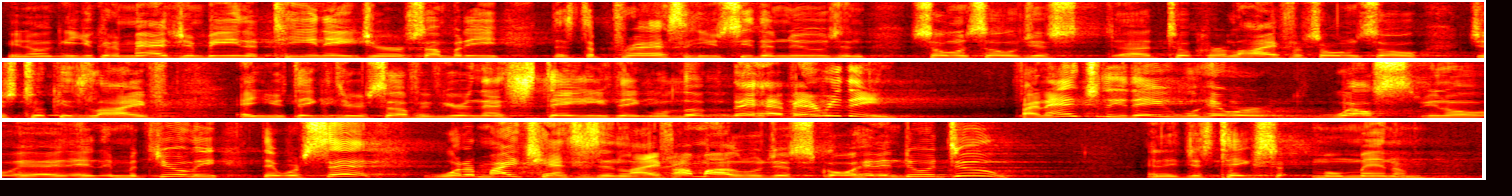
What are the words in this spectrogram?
You know, you can imagine being a teenager or somebody that's depressed and you see the news and so and so just uh, took her life or so and so just took his life. And you think to yourself, if you're in that state you think, well, look, they have everything. Financially, they were well, you know, and materially, they were set. What are my chances in life? I might as well just go ahead and do it too. And it just takes momentum.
